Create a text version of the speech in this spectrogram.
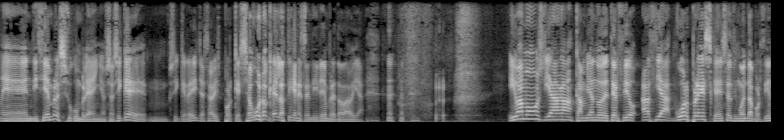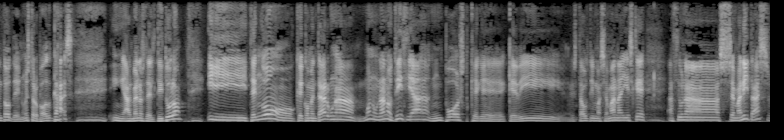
en diciembre es su cumpleaños, así que mm, si queréis, ya sabéis, porque seguro que lo tienes en diciembre todavía. Y vamos ya cambiando de tercio hacia WordPress, que es el 50% de nuestro podcast, y al menos del título. Y tengo que comentar una, bueno, una noticia, un post que, que, vi esta última semana, y es que hace unas semanitas,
